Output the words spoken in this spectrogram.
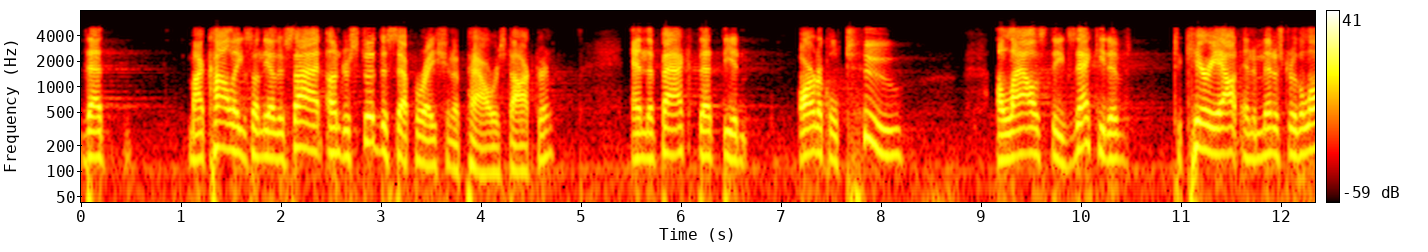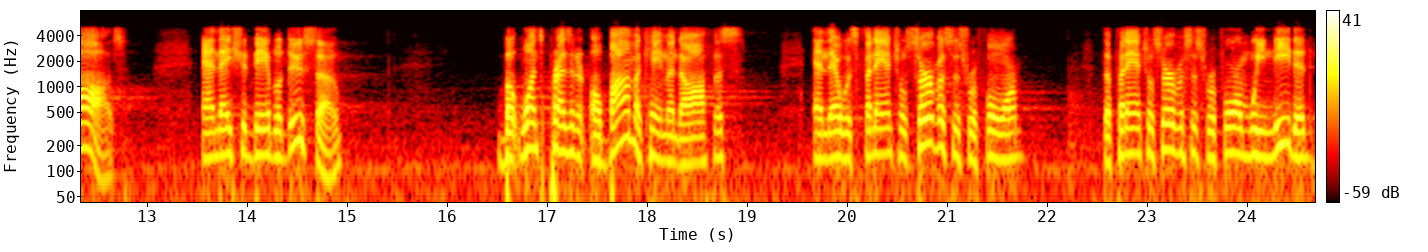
that my colleagues on the other side understood the separation of powers doctrine and the fact that the Article 2 allows the executive to carry out and administer the laws, and they should be able to do so. But once President Obama came into office and there was financial services reform, the financial services reform we needed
